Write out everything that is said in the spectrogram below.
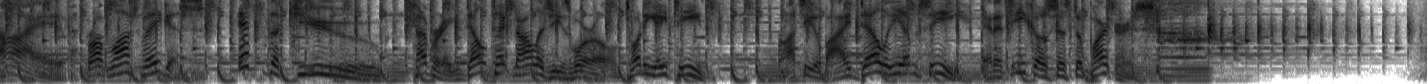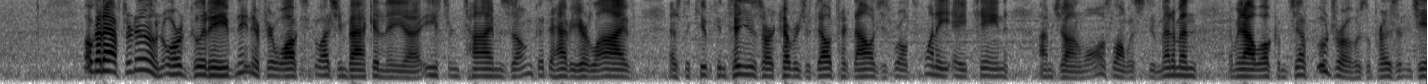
Live from Las Vegas, it's theCUBE. Covering Dell Technologies World 2018. Brought to you by Dell EMC and its ecosystem partners. Well, good afternoon, or good evening if you're watch, watching back in the uh, Eastern time zone. Good to have you here live as theCUBE continues our coverage of Dell Technologies World 2018. I'm John Walls, along with Stu Miniman, and we now welcome Jeff Boudreau, who's the President and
